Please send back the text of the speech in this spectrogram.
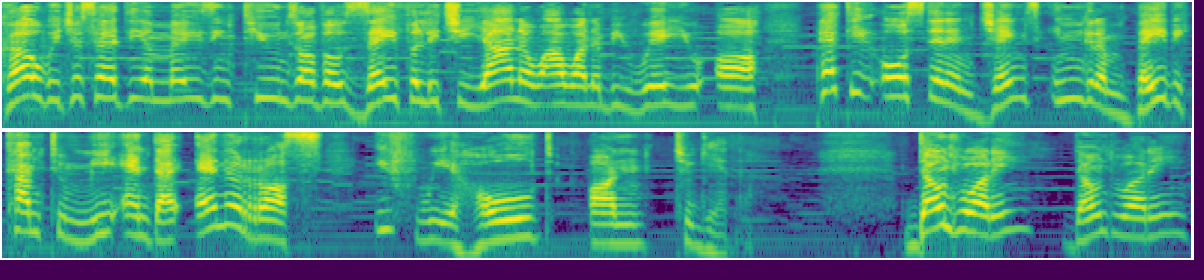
go. We just heard the amazing tunes of Jose Feliciano. I want to be where you are. Patti Austin and James Ingram, baby, come to me and Diana Ross if we hold on together. Don't worry, don't worry.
